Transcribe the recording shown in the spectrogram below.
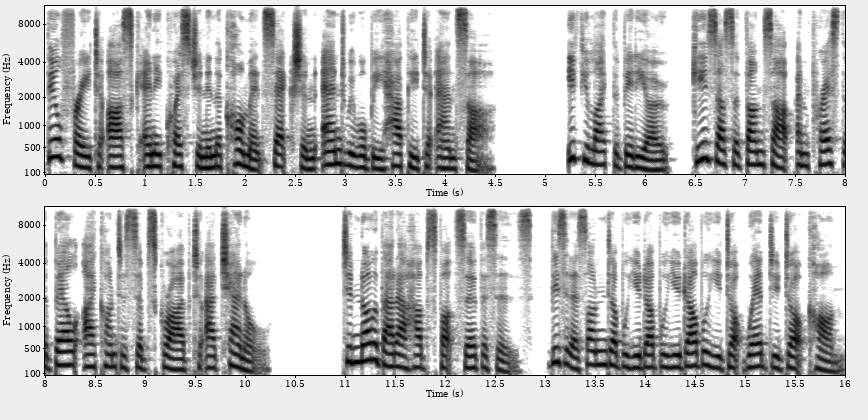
Feel free to ask any question in the comment section and we will be happy to answer. If you like the video, Give us a thumbs up and press the bell icon to subscribe to our channel. To know about our HubSpot services, visit us on www.webdew.com.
